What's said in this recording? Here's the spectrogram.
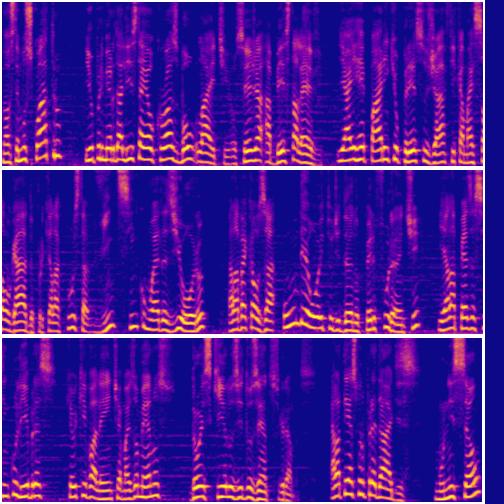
Nós temos quatro e o primeiro da lista é o Crossbow Light, ou seja, a besta leve. E aí reparem que o preço já fica mais salgado, porque ela custa 25 moedas de ouro ela vai causar 1d8 de dano perfurante e ela pesa 5 libras, que é o equivalente a mais ou menos 2 kg 200 gramas. Ela tem as propriedades munição,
